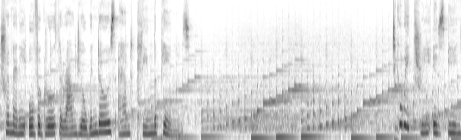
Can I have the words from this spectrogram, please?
trim any overgrowth around your windows and clean the panes. Takeaway three is being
